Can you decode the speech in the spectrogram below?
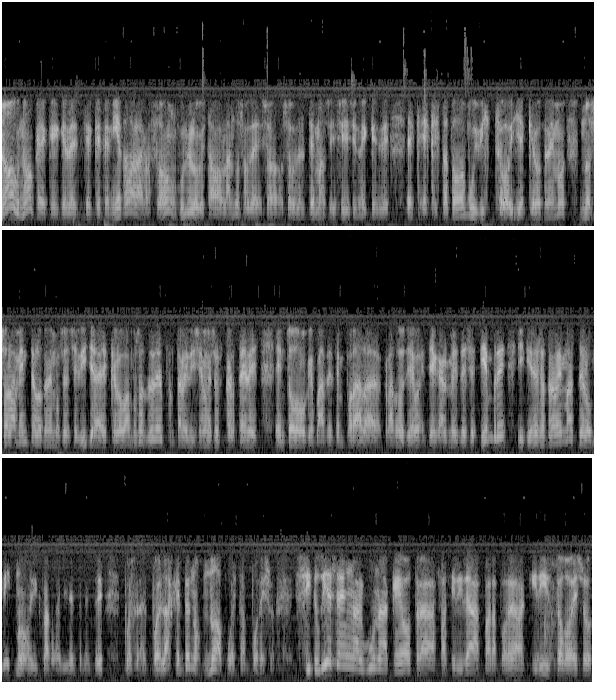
No, no, que, que, que, que- tenía toda la razón, Julio, lo que estaba hablando sobre eso, sobre el tema, sí, sí, sí, no hay que, es, que, es que está todo muy visto y es que lo tenemos, no solamente lo tenemos en Sevilla, es que lo vamos a tener por televisión, esos carteles en todo lo que va de temporada, claro, llega el mes de septiembre y tienes otra vez más de lo mismo y claro, evidentemente, pues, pues la gente no, no apuesta por eso. Si tuviesen alguna que otra facilidad para poder adquirir todo eso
